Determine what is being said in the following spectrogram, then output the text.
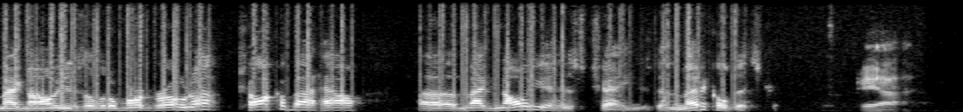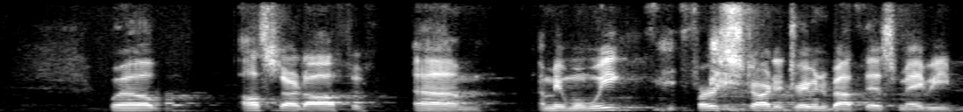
Magnolia is a little more grown up. Talk about how uh, Magnolia has changed in the medical district. Yeah. Well, I'll start off. If, um, I mean, when we first started dreaming about this, maybe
